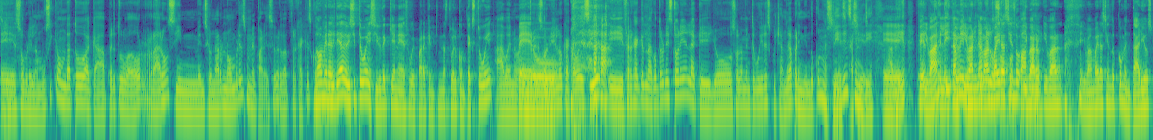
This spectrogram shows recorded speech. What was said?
eh, sobre la música, un dato acá perturbador, raro, sin mencionar nombres, me parece, ¿verdad, Fer Jaques? No, mira, el día de hoy sí te voy a decir de quién es, güey, para que entiendas todo el contexto, güey. Ah, bueno, Pero- olviden lo que acabo de decir. y Fer Jaques me va a contar una historia en la que yo solamente voy a ir escuchando y aprendiendo con Así ustedes, es, gente. es. a Eh, ver, Fer, Iván, Iván, Iván va a ir ojos, haciendo. Iván, Iván, Iván va a ir haciendo comentarios.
